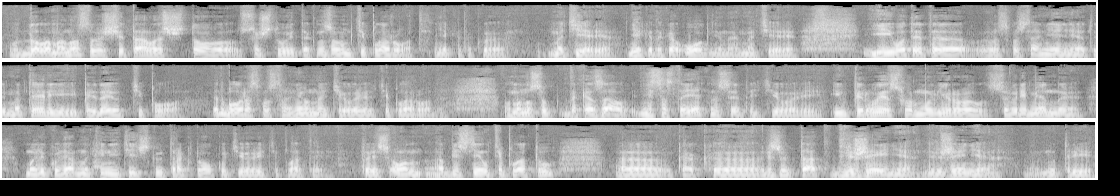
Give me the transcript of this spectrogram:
Вот до Ломоносова считалось, что существует так называемый теплород, некая такая материя, некая такая огненная материя. И вот это распространение этой материи и передает тепло. Это была распространенная теория теплорода. Ломоносов доказал несостоятельность этой теории и впервые сформулировал современную молекулярно-кинетическую трактовку теории теплоты. То есть он объяснил теплоту э, как э, результат движения, движения внутри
